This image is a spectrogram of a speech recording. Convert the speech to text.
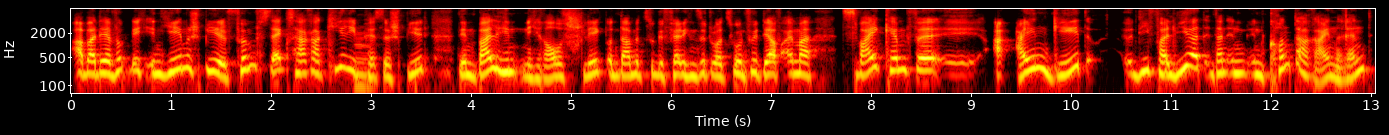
aber der wirklich in jedem Spiel fünf, sechs Harakiri-Pässe spielt, den Ball hinten nicht rausschlägt und damit zu gefährlichen Situationen führt, der auf einmal Zweikämpfe äh, eingeht, die verliert, dann in, in Konter reinrennt.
